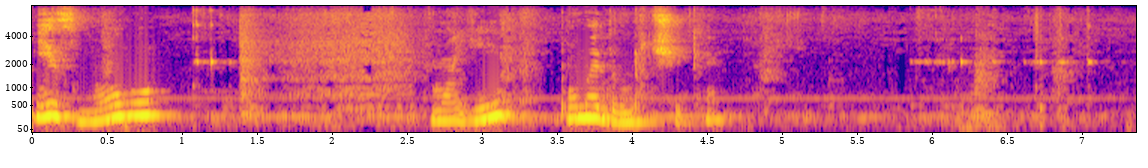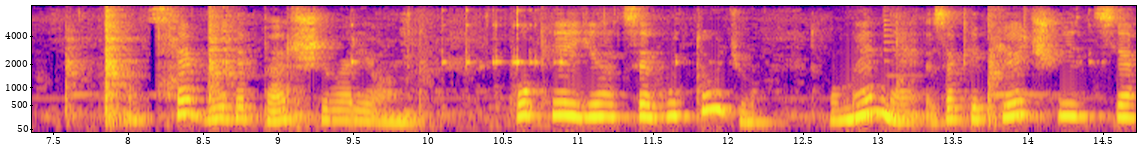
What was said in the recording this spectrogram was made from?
І знову мої помидорчики. Це буде перший варіант. Поки я це готую, у мене закип'ячується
